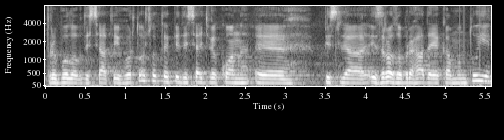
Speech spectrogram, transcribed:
прибула в 10-й гуртожиток, 50 вікон. Е, Після і зразу бригада, яка монтує.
